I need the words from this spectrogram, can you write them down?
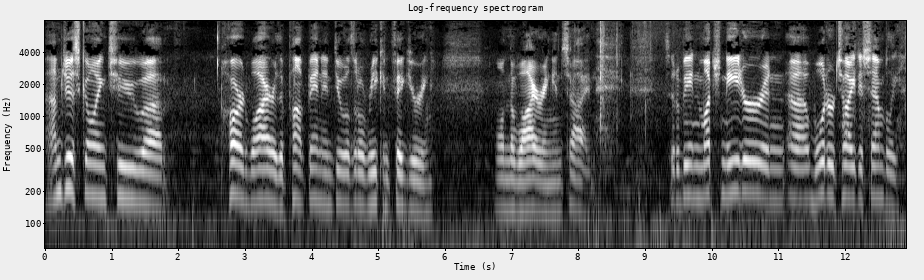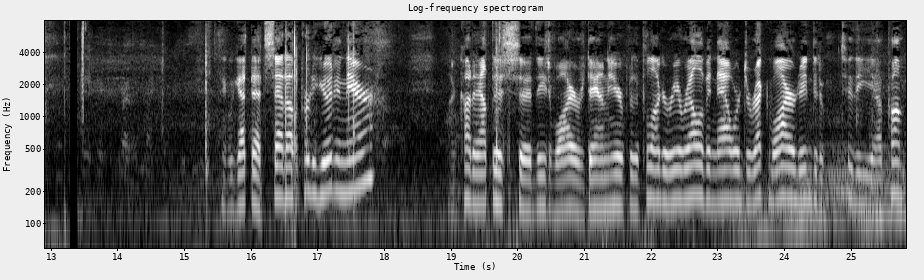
I'm just going to uh, hardwire the pump in and do a little reconfiguring on the wiring inside. So it'll be in much neater and uh, watertight assembly. I think we got that set up pretty good in there. I cut out this uh, these wires down here for the plug are irrelevant now. We're direct wired into the to the uh, pump.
